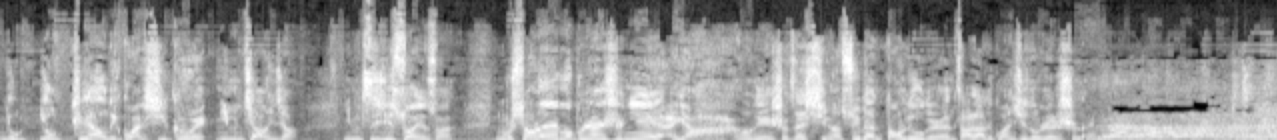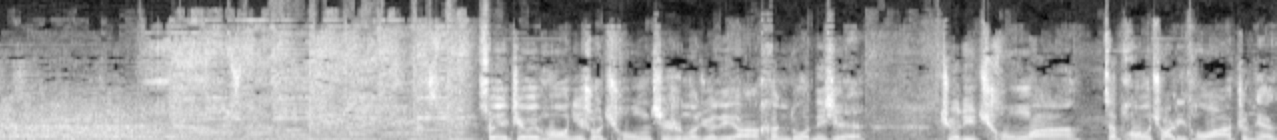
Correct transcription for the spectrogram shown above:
有有这样的关系？各位，你们讲一讲，你们仔细算一算。你们小雷，我不认识你。哎呀，我跟你说，在西安随便倒六个人，咱俩的关系都认识了。所以这位朋友，你说穷，其实我觉得啊，很多那些。觉得穷啊，在朋友圈里头啊，整天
